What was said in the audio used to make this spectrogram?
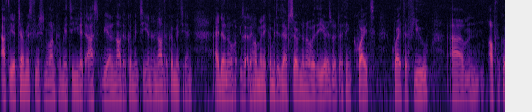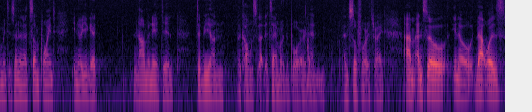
after your term is finished in one committee, you get asked to be on another committee and another committee. And I don't know exactly how many committees I've served on over the years, but I think quite, quite a few um, of the committees. And then at some point, you know, you get nominated to be on the council at the time or the board and, and so forth, right? Um, and so, you know, that was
